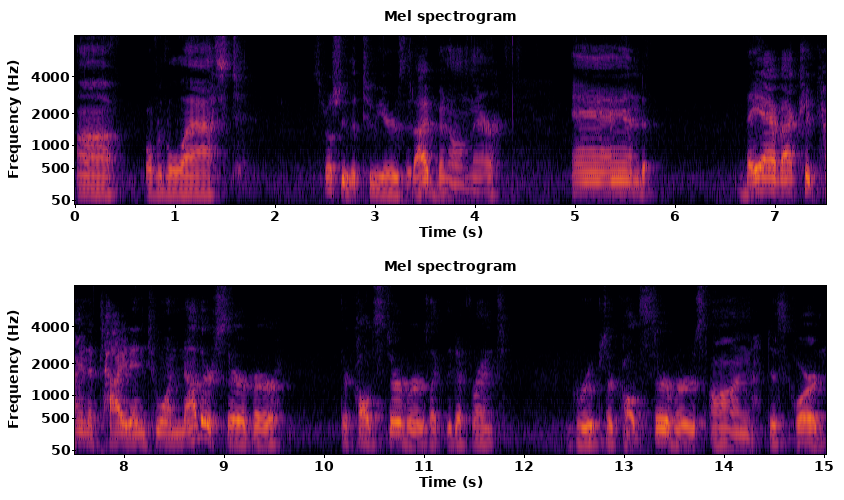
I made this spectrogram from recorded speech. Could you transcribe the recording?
uh, over the last, especially the two years that I've been on there, and they have actually kind of tied into another server. They're called servers, like the different groups are called servers on Discord.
